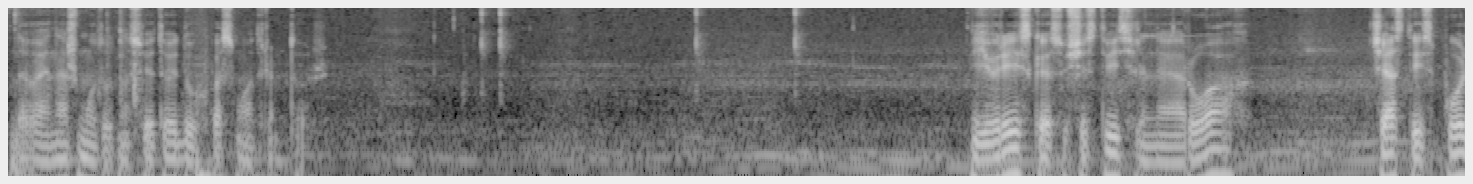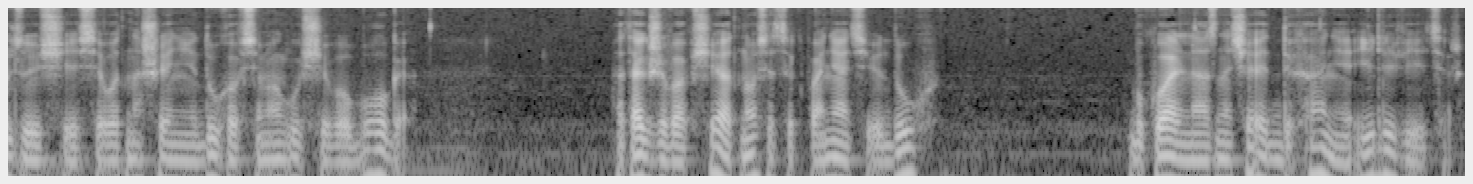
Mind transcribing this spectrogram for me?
Давай нажму тут на Святой Дух, посмотрим тоже. Еврейское существительное «руах», часто использующееся в отношении Духа Всемогущего Бога, а также вообще относится к понятию «дух» буквально означает дыхание или ветер,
